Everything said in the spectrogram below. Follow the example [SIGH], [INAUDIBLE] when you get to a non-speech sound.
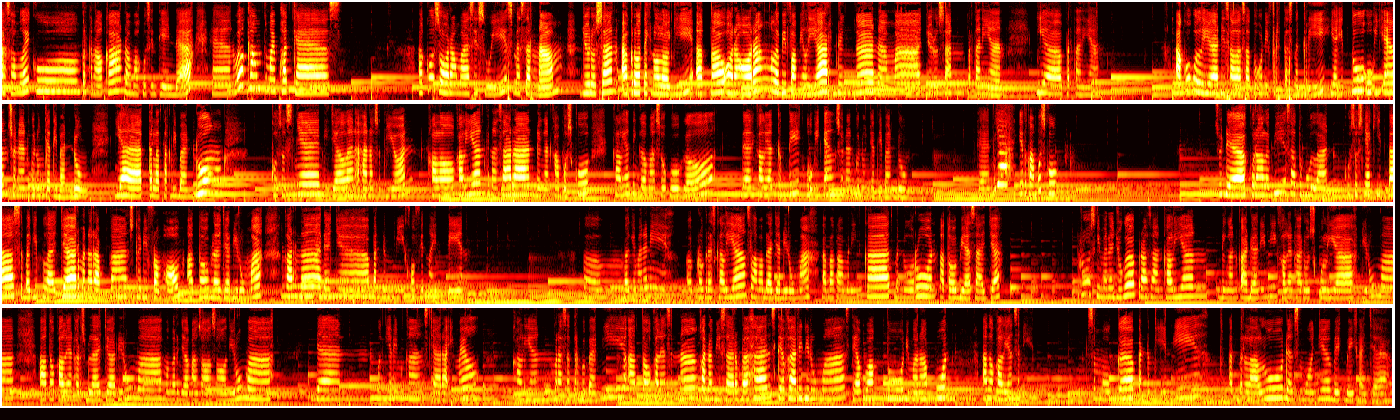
Assalamualaikum. Perkenalkan, nama aku Cynthia Indah, and welcome to my podcast. Aku seorang mahasiswi semester 6, jurusan agroteknologi atau orang-orang lebih familiar dengan nama jurusan pertanian. Iya, pertanian. Aku kuliah di salah satu universitas negeri, yaitu UIN Sunan Gunung Jati Bandung. Ya, terletak di Bandung, khususnya di Jalan Ahana Sution. Kalau kalian penasaran dengan kampusku, kalian tinggal masuk Google dan kalian ketik UIN Sunan Gunung Jati Bandung. Dan ya, itu kampusku. Sudah kurang lebih satu bulan, khususnya kita sebagai pelajar menerapkan studi from home atau belajar di rumah karena adanya pandemi COVID-19. Um, bagaimana nih eh, progres kalian selama belajar di rumah? Apakah meningkat, menurun, atau biasa aja? Terus gimana juga perasaan kalian dengan keadaan ini kalian harus kuliah di rumah atau kalian harus belajar di rumah, mengerjakan soal-soal di rumah dan mengirimkan secara email kalian merasa terbebani atau kalian senang karena bisa rebahan setiap hari di rumah, setiap waktu, di mana pun, atau kalian sedih. Semoga pandemi ini cepat berlalu dan semuanya baik-baik aja.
